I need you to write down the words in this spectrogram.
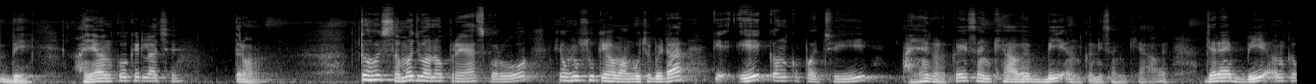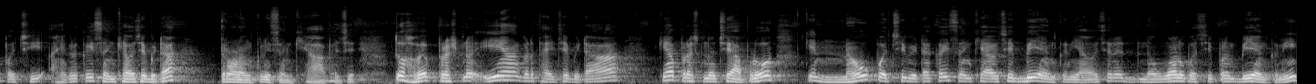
બે. અહીંયા અંકો કેટલા છે? ત્રણ. તો હવે સમજવાનો પ્રયાસ કરો કે હું શું કહેવા માગું છું બેટા? કે એક અંક પછી અહીંયા આગળ કઈ સંખ્યા આવે? બે અંકની સંખ્યા આવે. જ્યારે બે અંક પછી અહીંયા આગળ કઈ સંખ્યા આવે છે બેટા? ત્રણ અંકની સંખ્યા આવે છે. તો હવે પ્રશ્ન એ આગળ થાય છે બેટા ક્યાં પ્રશ્ન છે આપણો? કે નવ પછી બેટા કઈ સંખ્યા આવે છે? બે અંકની આવે છે અને નવ્વાણું પછી પણ બે અંકની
